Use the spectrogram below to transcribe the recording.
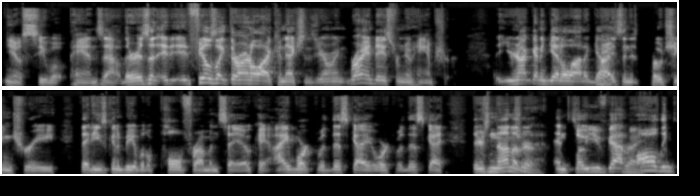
you know see what pans out. There isn't. It, it feels like there aren't a lot of connections. You know, I mean, Ryan Day's from New Hampshire. You're not going to get a lot of guys right. in his coaching tree that he's going to be able to pull from and say, okay, I worked with this guy, I worked with this guy. There's none of sure. that, and so you've got right. all these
